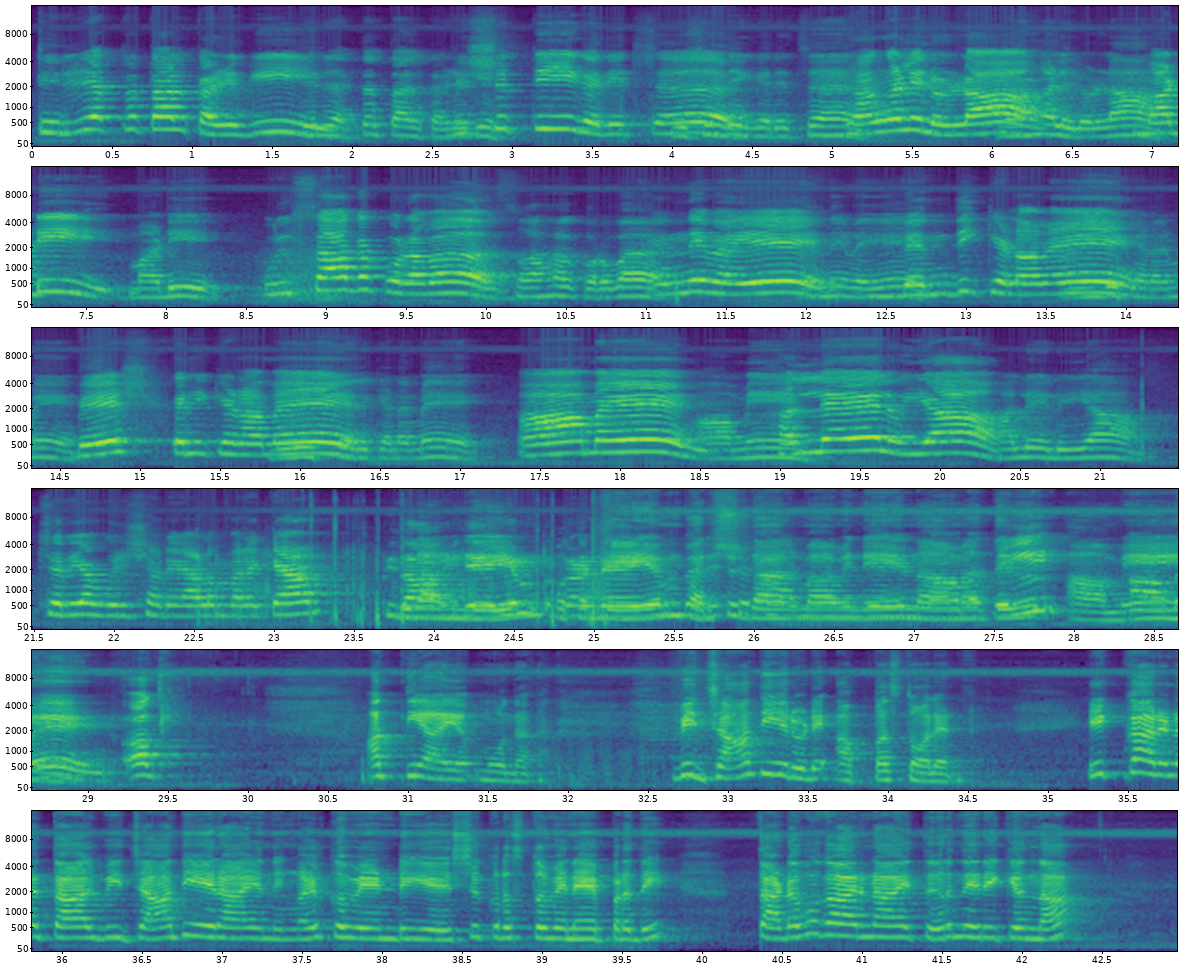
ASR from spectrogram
തിരുരക്തത്താൽ കഴുകി രക്തത്താൽ കഴുകി വിശുദ്ധീകരിച്ച് വിശുദ്ധീകരിച്ച് ഞങ്ങളിലുള്ള ഞങ്ങളിലുള്ള മടി മടി ഉത്സാഹക്കുറവ്. ഉത്സാഹക്കുറവ്. എന്നിവയെ എന്നിവയെ ബന്ധിക്കണമേ. ബന്ധിക്കണമേ. ബഹിഷ്കരിക്കണമേ. ബഹിഷ്കരിക്കണമേ. ആമേൻ. ആമേൻ. ഹല്ലേലൂയ. ഹല്ലേലൂയ. ചെറിയ കുരിശടയാളം വരയ്ക്കാം. പിതാവിന്റെയും പുത്രന്റെയും പരിശുദ്ധാത്മാവിന്റെയും നാമത്തിൽ ആമേൻ. ഓക്കെ അധ്യായം മൂന്ന്. വിജാതീയരുടെ അപ്പസ്തോലൻ. ഇക്കാരണത്താൽ വിജാതീയരായ നിങ്ങൾക്ക് വേണ്ടി യേശുക്രിസ്തുവിനെ പ്രതി തടവുകാരനായി തീർന്നിരിക്കുന്ന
